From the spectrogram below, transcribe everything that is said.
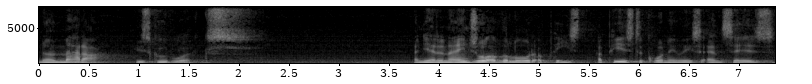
no matter his good works. And yet an angel of the Lord appears, appears to Cornelius and says,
